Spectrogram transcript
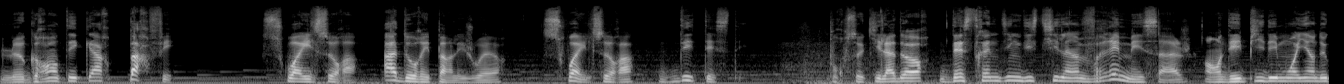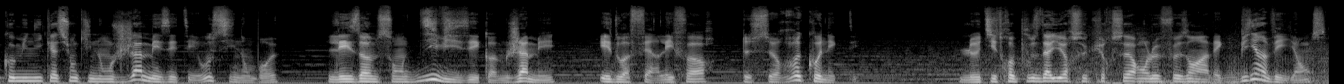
le grand écart parfait. Soit il sera adoré par les joueurs, soit il sera détesté. Pour ceux qui l'adorent, Death Stranding distille un vrai message, en dépit des moyens de communication qui n'ont jamais été aussi nombreux, les hommes sont divisés comme jamais et doivent faire l'effort de se reconnecter. Le titre pousse d'ailleurs ce curseur en le faisant avec bienveillance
